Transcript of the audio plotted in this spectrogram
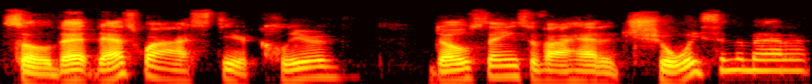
So that that's why I steer clear of those things. If I had a choice in the matter,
